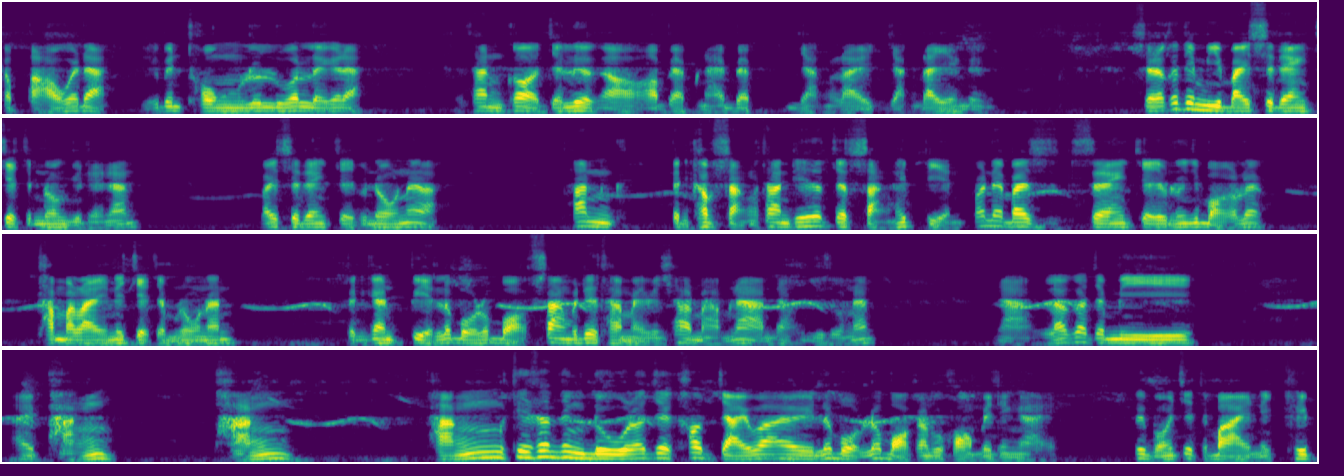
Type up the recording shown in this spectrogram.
กระเป๋าก็ได้ หรือเป็นธงล้วนๆเลยก็ได้ท่านก็จะเลือกเอาเอาแบบไหนแบบอย่างไรอย่างใดอย่างหนึ่ง เสร็จแล้วก็จะมีใบแสดงเจตจำนงอยู่ในนั้น ใบแสดงเจตจำนงนั่นแหละท่านเป็นคำสั่งของท่านที่ท่านจะสั่งให้เปลี่ยนเพราะในใบแสดงเจตจำนงจะบอกว่าทำอะไรในเจตจำนงนั้น เป็นการเปลี่ยนระบบระบอบสร้างประเทศไทยใหม่เป็นชาติมหาอำนาจนะอยู่ตรงนั้นนะแล้วก็จะมีไอ้ผังผังผังที่ท่านต้องดูแล้วจะเข้าใจว่าเออระบบระบอบการปกครองเป็นยังไงคือผมจะอธิบายในคลิป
